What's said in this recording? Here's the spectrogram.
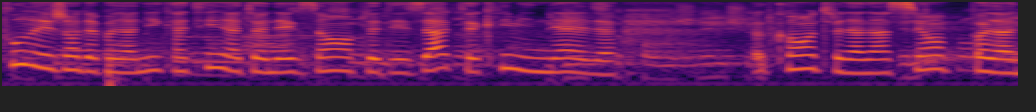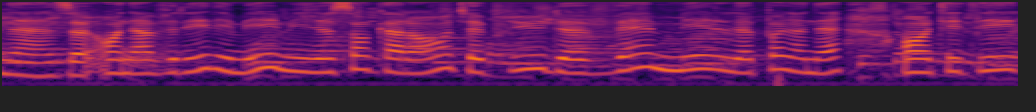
Pour les gens de Pologne, Katrina est un exemple des actes criminels contre la nation polonaise. En avril et mai 1940, plus de 20 000 Polonais ont été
